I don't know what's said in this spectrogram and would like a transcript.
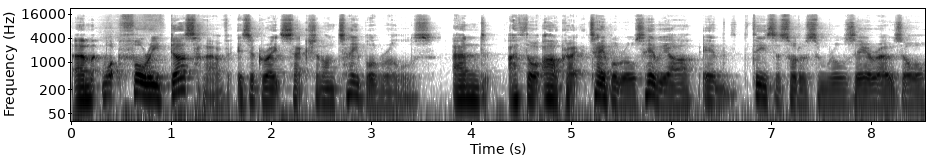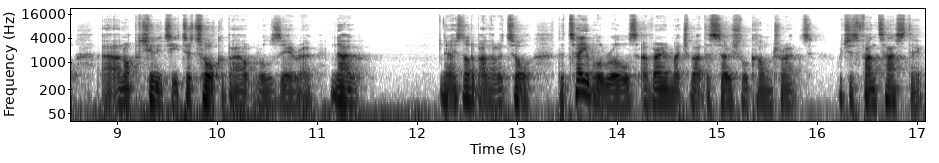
um, what 4E does have is a great section on table rules. And I thought, oh, great, table rules, here we are. It, these are sort of some rule zeros or uh, an opportunity to talk about rule zero. No, no, it's not about that at all. The table rules are very much about the social contract, which is fantastic.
